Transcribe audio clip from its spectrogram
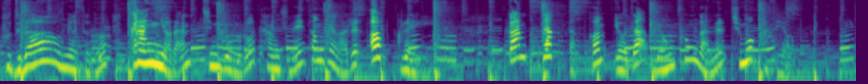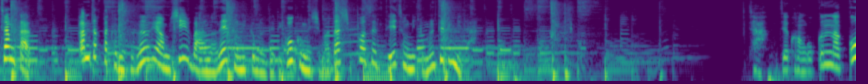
부드러우면서도 강렬한 진동으로 당신의 성생활을 업그레이드. 깜짝닷컴 여자 명품관을 주목하세요. 잠깐! 깜짝닷컴에서는 회원 시 만원의 적립금을 드리고 구매 시마다 10%의 적립금을 드립니다. 자, 이제 광고 끝났고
